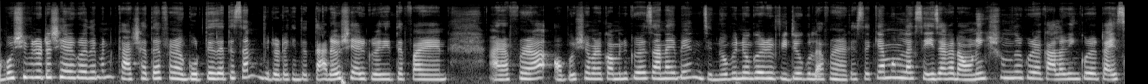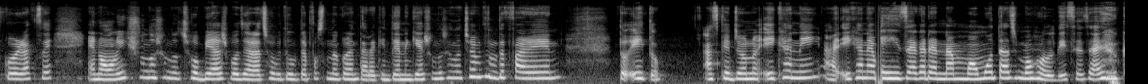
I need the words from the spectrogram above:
অবশ্যই ভিডিওটা শেয়ার করে দেবেন, কার সাথে আপনারা ঘুরতে যেতে চান ভিডিওটা কিন্তু তারাও শেয়ার করে দিতে পারেন। আর আপনারা অবশ্যই আমার কমেন্ট করে জানাবেন যে নবীনগরের ভিডিওগুলো আপনার কাছে কেমন লাগছে? এই জায়গাটা অনেক সুন্দর করে কালারিং করে টাইস করে রাখছে এন্ড অনেক সুন্দর সুন্দর ছবি আসব। যারা ছবি তুলতে পছন্দ করেন, তারা কিন্তু এনে গিয়ে সুন্দর সুন্দর ছবি তুলতে পারেন। তো এই তো, আজকের জন্য এখানেই। আর এখানে এই জায়গাটার নাম মমতাজ মহল দিছে। যাই হোক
